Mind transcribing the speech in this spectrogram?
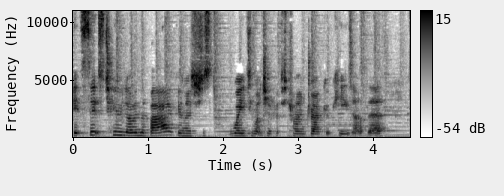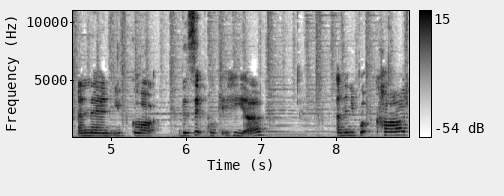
it sits too low in the bag and it's just way too much effort to try and drag your keys out of there. And then you've got the zip pocket here and then you've got card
